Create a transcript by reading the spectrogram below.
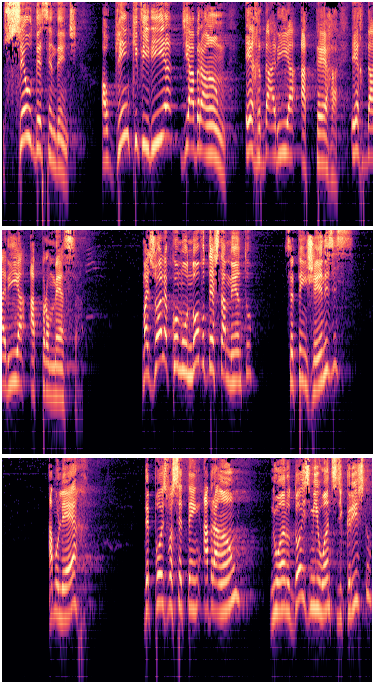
O seu descendente, alguém que viria de Abraão, herdaria a terra, herdaria a promessa. Mas olha como o Novo Testamento, você tem Gênesis, a mulher, depois você tem Abraão, no ano 2000 antes de Cristo,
